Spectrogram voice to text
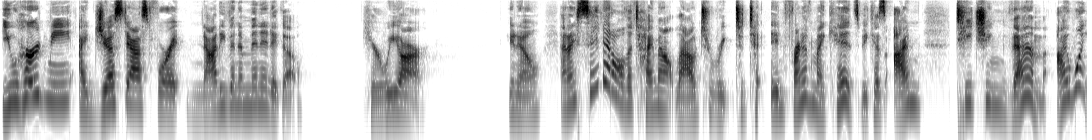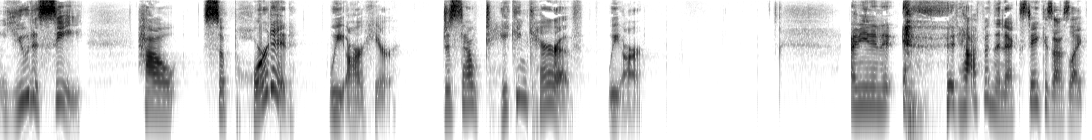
You heard me. I just asked for it not even a minute ago. Here we are. You know, and I say that all the time out loud to, re- to, in front of my kids because I'm teaching them. I want you to see how supported we are here, just how taken care of we are. I mean, and it it happened the next day because I was like,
